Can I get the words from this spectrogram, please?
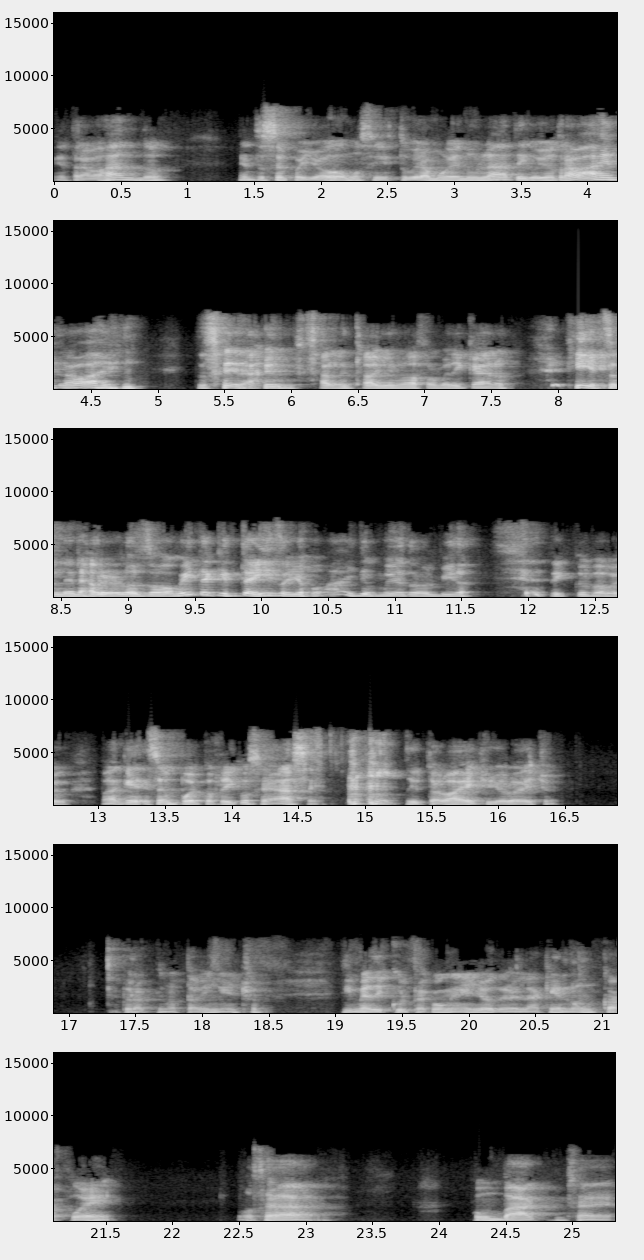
eh, trabajando, entonces pues yo como si estuviera moviendo un látigo, yo trabajen, trabajen. Entonces era salón estaba lleno de afroamericanos y esos nenes abrieron los ojos, ¿viste qué usted hizo? Yo, ay Dios mío, te olvidó. Disculpa, para que eso en Puerto Rico se hace. si usted lo ha hecho, yo lo he hecho. Pero aquí no está bien hecho. Y me disculpé con ellos, de verdad que nunca fue O sea, un back. O sea,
